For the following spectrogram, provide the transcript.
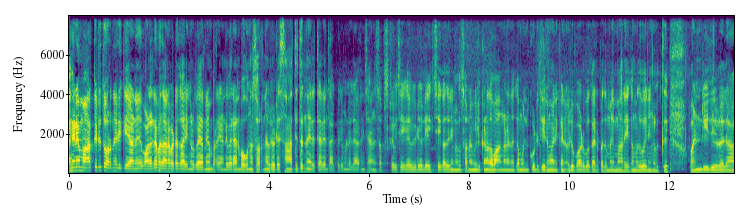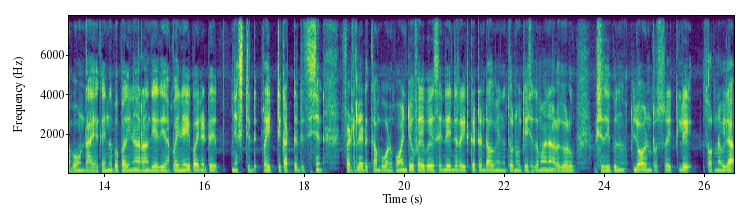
അങ്ങനെ മാർക്കറ്റ് തുറന്നിരിക്കുകയാണ്. വളരെ പ്രധാനപ്പെട്ട കാര്യങ്ങൾ വേറെയും പറയാണ്ട്. വരാൻ പോകുന്ന സ്വർണവിലയുടെ സാധ്യത നേരത്തെ അറിയാൻ താല്പര്യമുള്ള എല്ലാവരും ചാനൽ സബ്സ്ക്രൈബ് ചെയ്യുക വീഡിയോ ലൈക്ക് ചെയ്യുക. അത് നിങ്ങൾക്ക് സ്വർണം വിൽക്കണത് വാങ്ങണം എന്നൊക്കെ മുൻകൂട്ടി തീരുമാനിക്കാൻ ഒരുപാട് ഉപകാരപ്രദമായി മാറിയേക്കാം. അതുപോലെ നിങ്ങൾക്ക് വൻ രീതിയിലുള്ള ലാഭം ഉണ്ടായേക്കാം. ഇന്നിപ്പോൾ പതിനാറാം തീയതിയാണ് പതിനേഴ് പതിനെട്ട് next rate cut decision federal എടുക്കാൻ പോവാണ്. പോയിന്റ് ടു ഫൈവ് പെർസെന്റേജിന്റെ റേറ്റ് കട്ട് ഉണ്ടാകുമെന്ന് തൊണ്ണൂറ്റി ശതമാനം ആളുകളും വിശ്വസിക്കുന്നു. ലോ ഇൻട്രസ്റ്റ് റേറ്റിൽ സ്വർണവില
